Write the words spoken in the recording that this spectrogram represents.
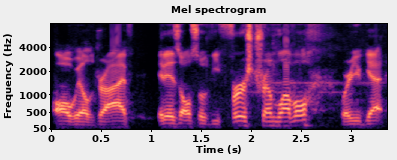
all-wheel drive. It is also the first trim level where you get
